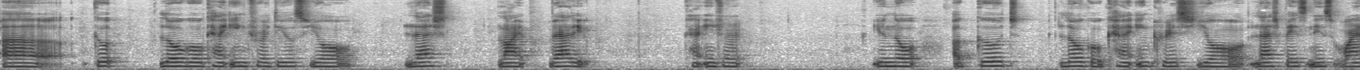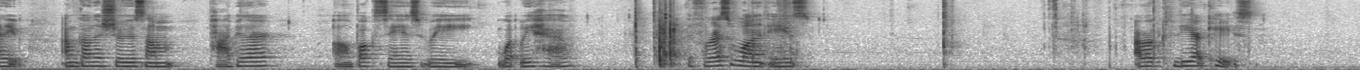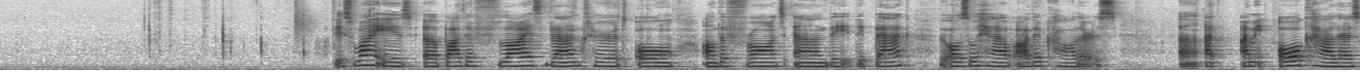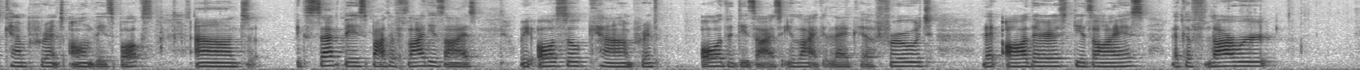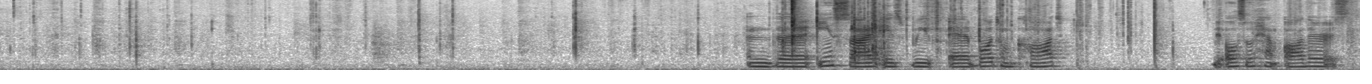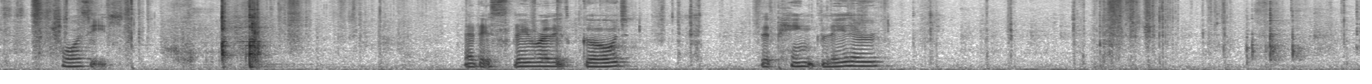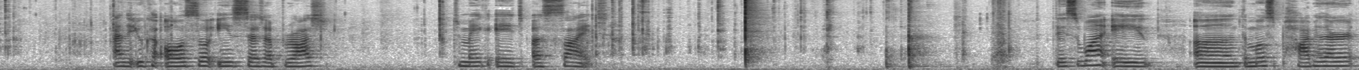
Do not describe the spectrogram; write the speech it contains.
a good logo can introduce your lash line value can intro you know a good logo can increase your lash business value. I'm gonna show you some popular uh, boxes we what we have. The first one is our clear case This one is a butterfly splattered on, on the front and the, the back. We also have other colors. Uh, I, I mean, all colors can print on this box. And except these butterfly designs, we also can print all the designs you like, like a fruit, like other designs, like a flower. And the inside is with a bottom card. We also have other choices. That is flavored with gold, the pink glitter, and you can also insert a brush to make it a side. This one is uh, the most popular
